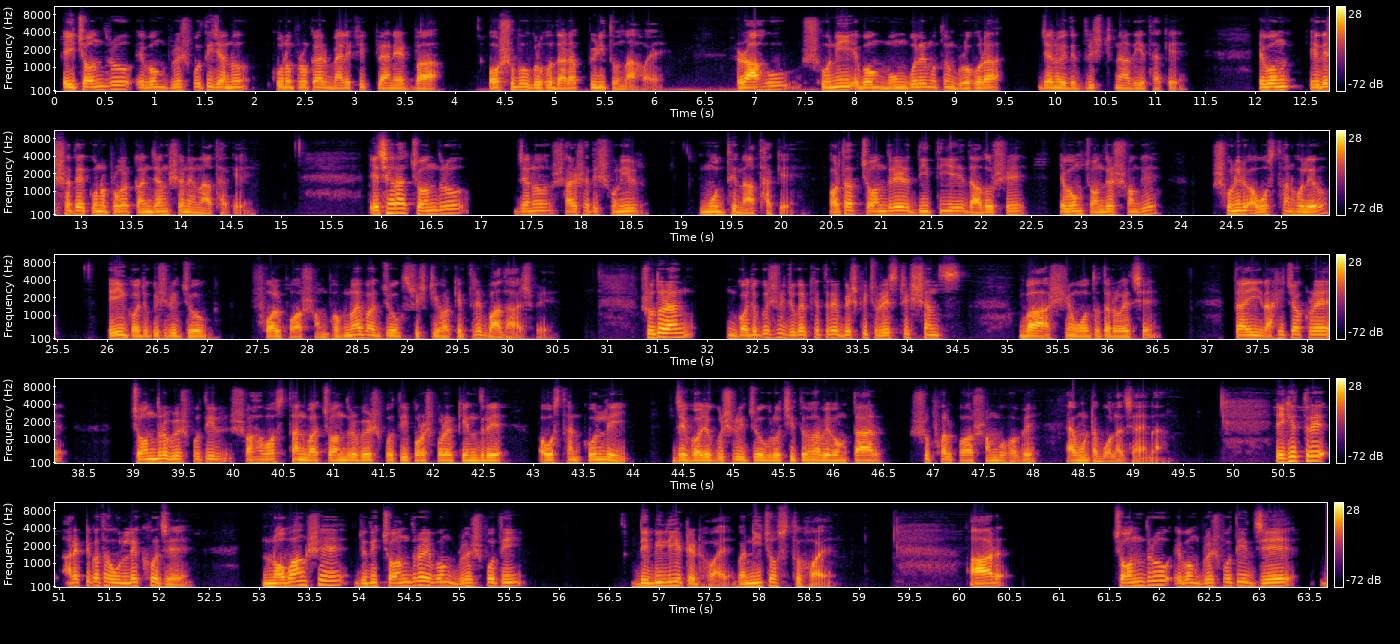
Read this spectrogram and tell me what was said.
এই চন্দ্র এবং বৃহস্পতি যেন কোনো প্রকার ম্যালিফিক প্ল্যানেট বা অশুভ গ্রহ দ্বারা পীড়িত না হয়। রাহু, শনি এবং মঙ্গলের মতন গ্রহরা যেন এদের দৃষ্টি না দিয়ে থাকে এবং এদের সাথে কোনো প্রকার কনজাংশনে না থাকে। এছাড়া চন্দ্র যেন সাড়ে সাথে শনির মধ্যে না থাকে। অর্থাৎ চন্দ্রের দ্বিতীয়, দ্বাদশে এবং চন্দ্রের সঙ্গে শনির অবস্থান হলেও এই গজকেশরী যোগ ফল পাওয়া সম্ভব নয় বা যোগ সৃষ্টি হওয়ার ক্ষেত্রে বাধা আসবে। সুতরাং গজকেশরী যোগের ক্ষেত্রে বেশ কিছু রেস্ট্রিকশনস বা সীমাবদ্ধতা রয়েছে। তাই রাশিচক্রে চন্দ্র বৃহস্পতির সহাবস্থান বা চন্দ্র বৃহস্পতি পরস্পরের কেন্দ্রে অবস্থান করলেই যে গজকেশরী যোগ রচিত হবে এবং তার সুফল পাওয়া সম্ভব হবে এমনটা বলা যায় না। এক্ষেত্রে আরেকটি কথা উল্লেখ্য যে, নবাংশে যদি চন্দ্র এবং বৃহস্পতি ডেবিলিয়েটেড হয় বা নিচস্থ হয়, আর চন্দ্র এবং বৃহস্পতি যে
